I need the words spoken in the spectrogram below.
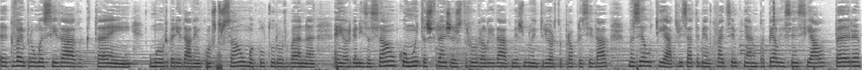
eh, que vem para uma cidade que tem uma urbanidade em construção, uma cultura urbana em organização, com muitas franjas de ruralidade, mesmo no interior da própria cidade, mas é o teatro, exatamente, que vai desempenhar um papel essencial para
